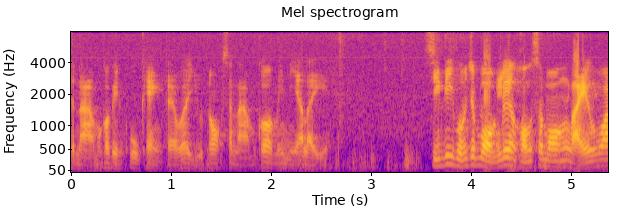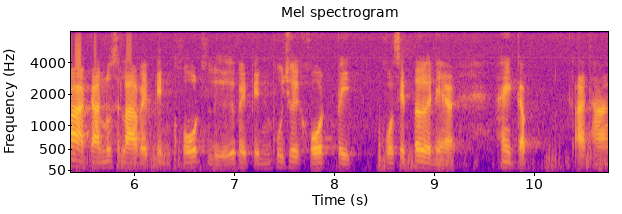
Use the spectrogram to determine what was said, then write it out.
สนามก็เป็นคู่แข่งแต่ว่าอยู่นอกสนามก็ไม่มีอะไร สิ่งที่ผมจะบอกเรื่องของสมองไหลว่าการนุสลาไปเป็นโค้ชหรือไปเป็นผู้ช่วยโค้ชไปโค้ชเซตเตอร์เนี่ยให้กับาทาง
